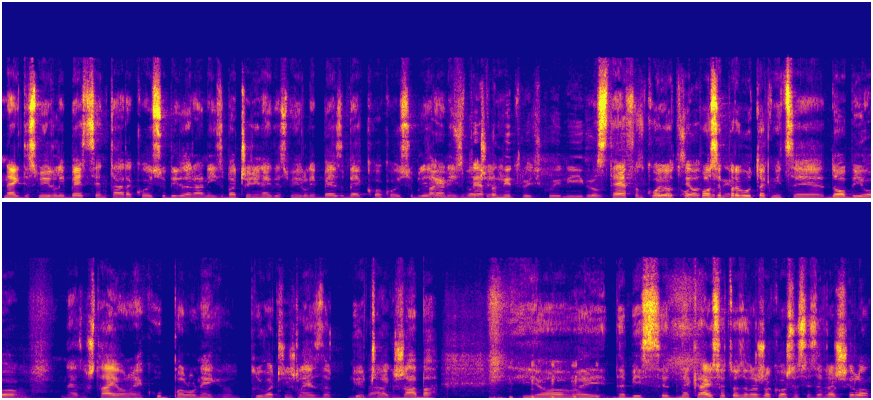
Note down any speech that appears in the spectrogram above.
negde smo igrali bez centara koji su bili ranije izbačeni, negde smo igrali bez bekova koji su bili Pa ranije i izbačeni. Stefan Mitrović koji nije igrao Stefan koji od, od posle prve utakmice je dobio, ne znam šta je, ono neku upalu, nek, pljuvačni žlezda, bio Da. čovjek žaba. I ovaj, da bi se na kraju sve to završilo kao što se završilo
